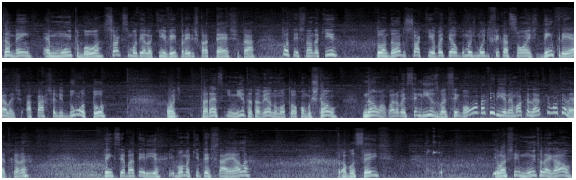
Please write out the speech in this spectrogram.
também é muito boa. Só que esse modelo aqui veio para eles para teste, tá? Tô testando aqui, tô andando, só que vai ter algumas modificações. Dentre elas, a parte ali do motor, onde parece que imita, tá vendo? O motor a combustão. Não, agora vai ser liso, vai ser igual uma bateria, né? Moto elétrica é moto elétrica, né? Tem que ser bateria. E vamos aqui testar ela para vocês. Eu achei muito legal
